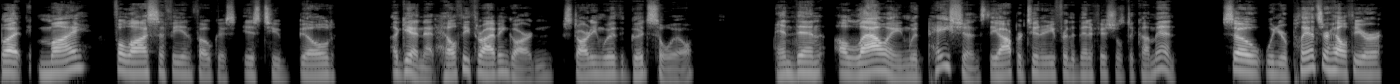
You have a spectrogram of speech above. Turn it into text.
But my philosophy and focus is to build, again, that healthy, thriving garden, starting with good soil, and then allowing with patience the opportunity for the beneficials to come in. So when your plants are healthier,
